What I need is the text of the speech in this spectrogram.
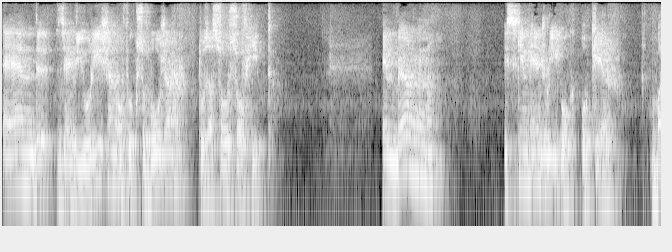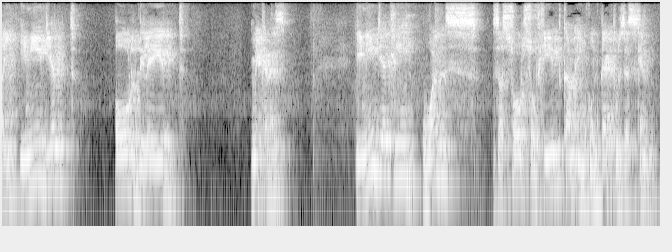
and the duration of exposure to the source of heat. In burn, skin injury occur by immediate or delayed mechanism. Immediately once the source of heat come in contact with the skin.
